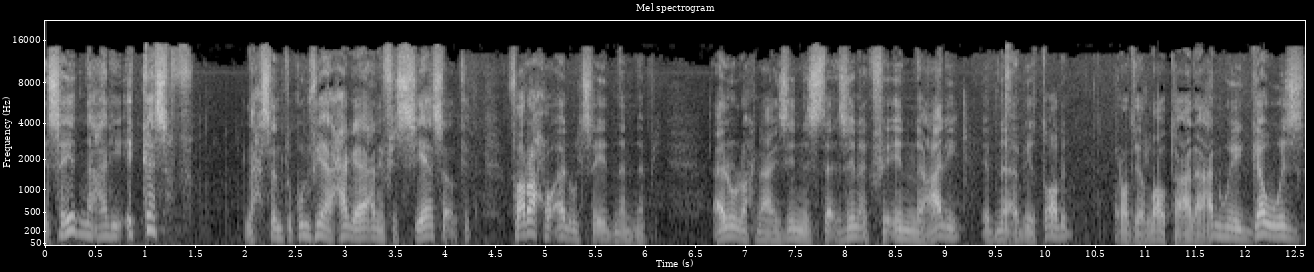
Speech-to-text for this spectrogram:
سيدنا علي اتكسف. لحسن تكون فيها حاجة يعني في السياسة وكده. فراحوا قالوا لسيدنا النبي قالوا له إحنا عايزين نستأذنك في إن علي ابن أبي طالب رضي الله تعالى عنه يتجوز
